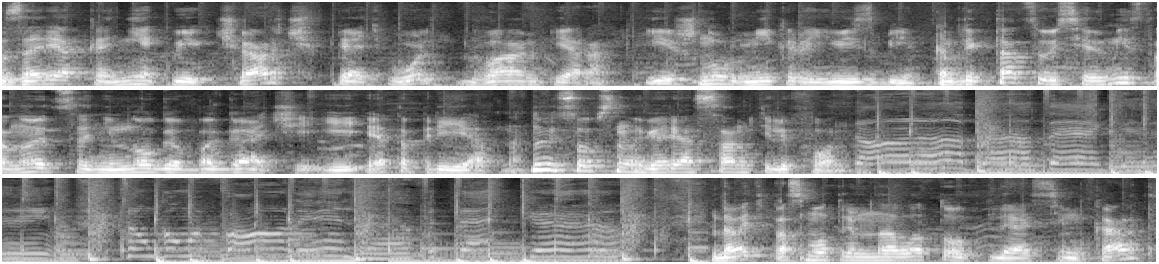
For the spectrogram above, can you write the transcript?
Зарядка не Quick Charge 5 вольт 2 ампера и шнур micro USB. Комплектация у Xiaomi становится немного богаче и это приятно. Ну и собственно говоря сам телефон. Давайте посмотрим на лоток для сим-карт.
